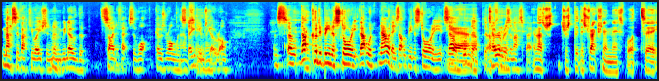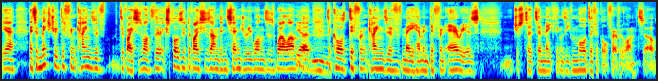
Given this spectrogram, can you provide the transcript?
mass evacuation, and mm. we know the side effects of what goes wrong when stadiums go wrong. And so that could have been a story. That would nowadays that would be the story itself, Yeah, wouldn't it? ab- The absolutely. terrorism aspect. and that's just, just the distraction in this. But uh, yeah, it's a mixture of different kinds of devices. Well, the explosive devices and incendiary ones as well, aren't Yeah. there? To cause different kinds of mayhem in different areas, just to, to make things even more difficult for everyone. So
